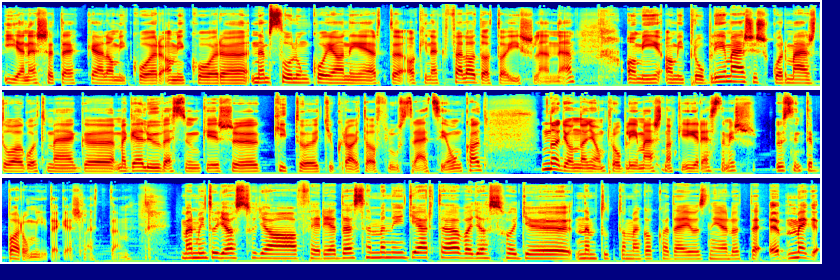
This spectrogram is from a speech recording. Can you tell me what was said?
ilyen esetekkel, amikor, amikor nem szólunk olyanért, akinek feladata is lenne, ami, ami problémás, és akkor más dolgot meg, meg előveszünk, és kitöltjük rajta a frusztrációnkat nagyon-nagyon problémásnak éreztem, és őszintén barom ideges lettem. Mármint hogy az, hogy a férjeddel szemben így járt el, vagy az, hogy nem tudta megakadályozni előtte? Meg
